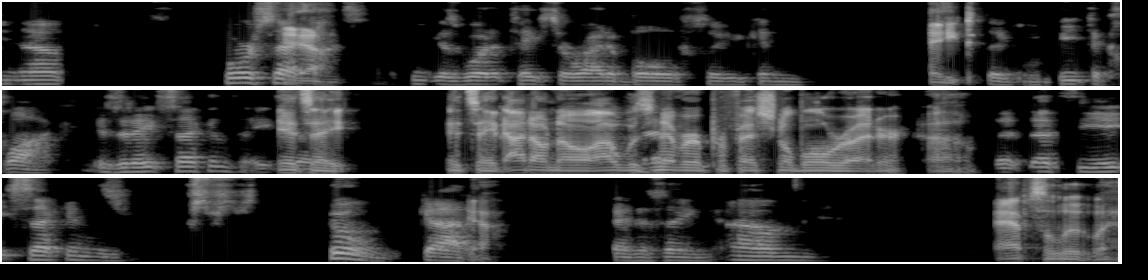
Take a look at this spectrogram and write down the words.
You know, four seconds I think is what it takes to ride a bull, so you can eight. so you can beat the clock. Is it eight seconds? Eight. It's seconds. eight. It's eight. I don't know. I was That's- never a professional bull rider. Um, That, that's the eight seconds. Boom, got it. Yeah. Kind of thing. Um, absolutely.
